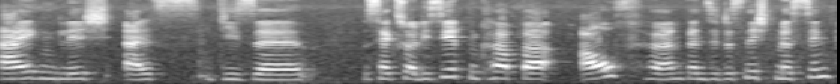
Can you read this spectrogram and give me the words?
eigentlich als diese sexualisierten Körper aufhören, wenn sie das nicht mehr sind,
